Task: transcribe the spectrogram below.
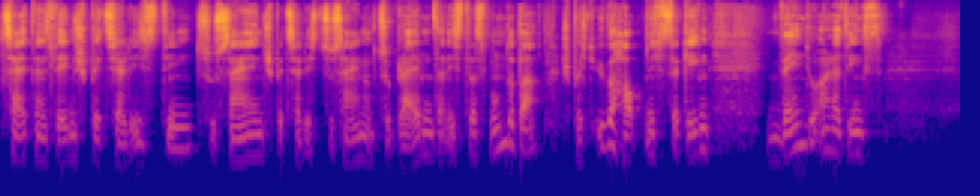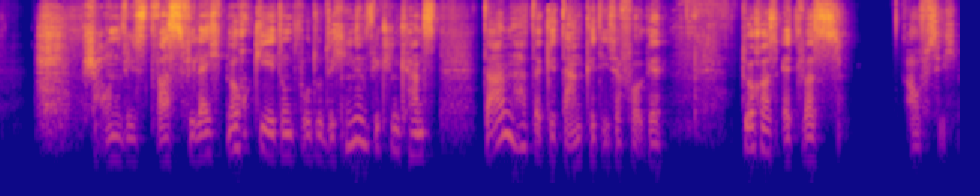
Zeit deines Lebens Spezialistin zu sein, Spezialist zu sein und zu bleiben, dann ist das wunderbar, spricht überhaupt nichts dagegen. Wenn du allerdings schauen willst, was vielleicht noch geht und wo du dich hinentwickeln kannst, dann hat der Gedanke dieser Folge durchaus etwas auf sich.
